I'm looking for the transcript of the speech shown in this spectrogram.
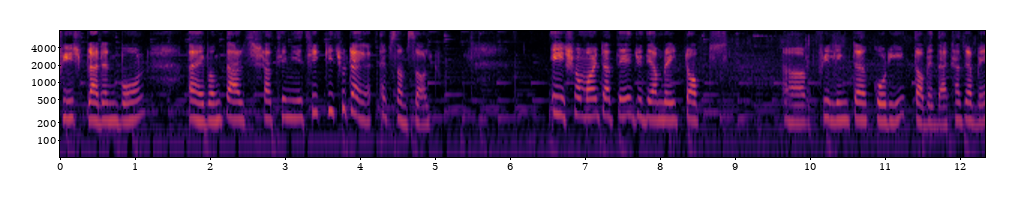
ফিশ ব্লাড অ্যান্ড বোন এবং তার সাথে নিয়েছি কিছুটা এপসাম সল্ট এই সময়টাতে যদি আমরা এই টপ ফিলিংটা করি, তবে দেখা যাবে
